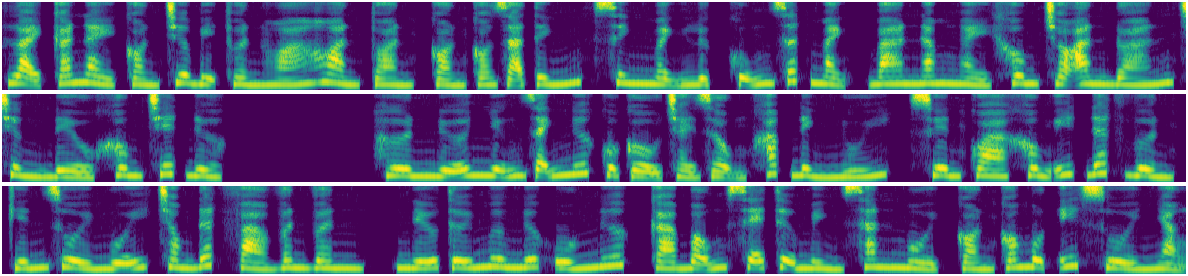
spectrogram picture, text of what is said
loại cá này còn chưa bị thuần hóa hoàn toàn, còn có giã tính, sinh mệnh lực cũng rất mạnh, 3 năm ngày không cho ăn đoán chừng đều không chết được. Hơn nữa những rãnh nước của cậu chảy rộng khắp đỉnh núi, xuyên qua không ít đất vườn, kiến ruồi mũi trong đất và vân vân, nếu tới mương nước uống nước, cá bỗng sẽ tự mình săn mồi, còn có một ít ruồi nhặng,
